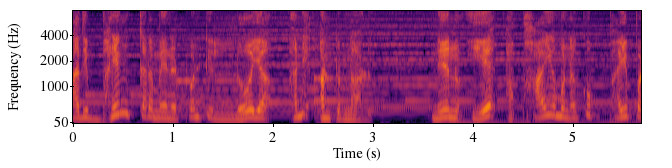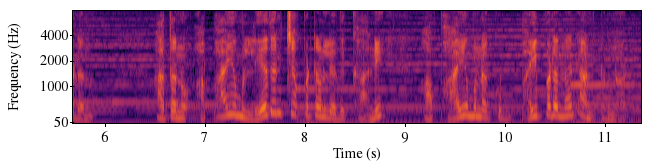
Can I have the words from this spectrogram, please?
అది భయంకరమైనటువంటి లోయ అని అంటున్నాడు. నేను ఏ అపాయమునకు భయపడను. అతను అపాయం లేదని చెప్పటం లేదు కానీ అపాయమునకు భయపడనని అంటున్నాడు.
